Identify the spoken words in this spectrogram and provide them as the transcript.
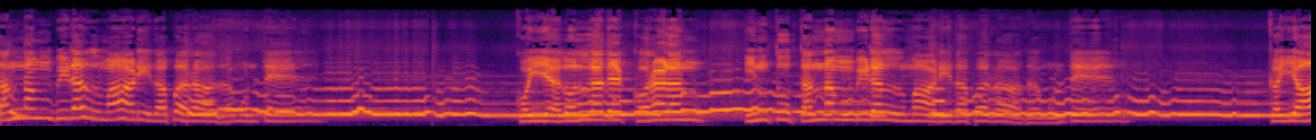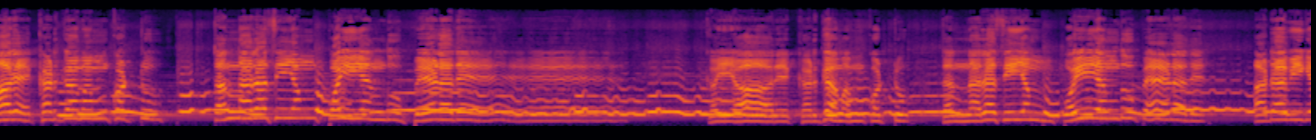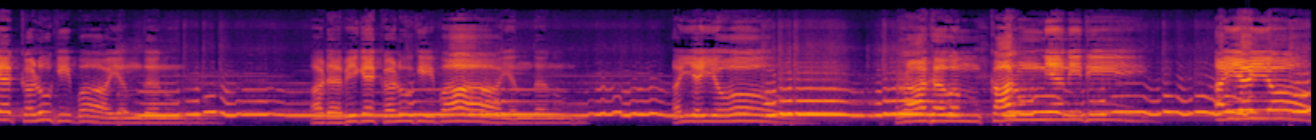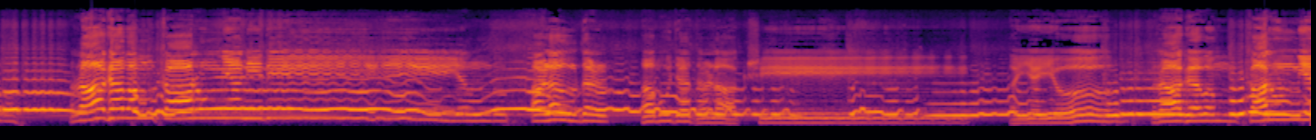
ತನ್ನಂ ಬಿಡಲ್ ಮಾಡಿದ ಅಪರಾಧ ಮುಂಟೆ ಕೊಯ್ಯಲೊಲ್ಲದೆ ಕೊರಳನ್ ಇಂತು ತನ್ನಂಬಿಡಲ್ ಮಾಡಿದ ಅಪರಾಧ ಮುಂಟೆ ಕೈಯಾರೆ ಖಡ್ಗಮಂ ಕೊಟ್ಟು ತನ್ನರಸಿಯಂ ಪೊಯ್ಯೆಂದು ಪೇಳದೆ ಕೈಯಾರೆ ಖಡ್ಗಮಂ ಕೊಟ್ಟು ತನ್ನ ರಸಿಯಂ ಪೊಯ್ಯೆಂದು ಪೇಳದೆ ಅಡವಿಗೆ ಕಳುಗಿ ಬಾ ಎಂದನು. ಅಡವಿಗೆ ಕಳುಗಿ ಬಾ ಎಂದನು. ಅಯ್ಯಯ್ಯೋ, ರಾಘವಂ ಕಾರುಣ್ಯ ನಿಧಿ. ಅಯ್ಯಯ್ಯೋ, ರಾಘವಂ ಕಾರುಣ್ಯ ನಿಧಿ. ಅಳಲ್ದಳ್ ಅಬುಜದಳಾಕ್ಷಿ ಅಯ್ಯಯ್ಯೋ ರಾಘವಂ ಕಾರುಣ್ಯ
